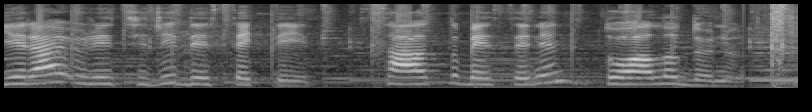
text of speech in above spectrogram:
Yerel üreticiyi destekleyin. Sağlıklı beslenin, doğala dönün.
